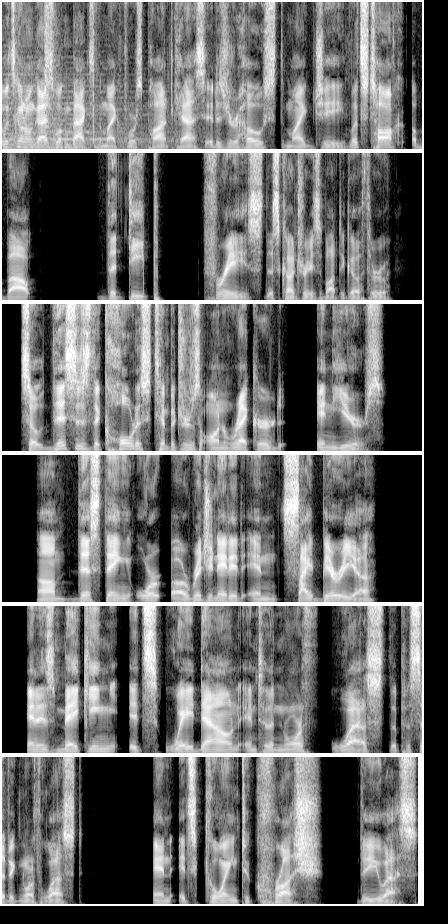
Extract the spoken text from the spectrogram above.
what's going on, guys? Welcome back to the Mike Force Podcast. It is your host, Mike G. Let's talk about the deep freeze this country is about to go through. So, this is the coldest temperatures on record in years. Um, this thing or, originated in Siberia and is making its way down into the Northwest, the Pacific Northwest, and it's going to crush the U.S.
